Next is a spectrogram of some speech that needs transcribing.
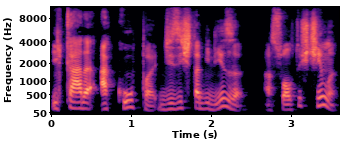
E, cara, a culpa desestabiliza a sua autoestima.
